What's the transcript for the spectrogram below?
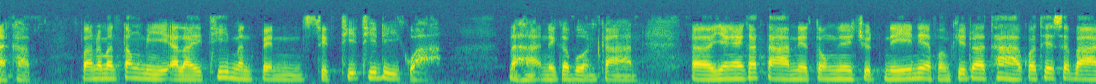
นะครับ เพราะนั้นมันต้องมีอะไรที่มันเป็นสิทธิที่ดีกว่านะฮะในกระบวนการยังไงก็ตามเนี่ยตรงในจุดนี้เนี่ยผมคิดว่าถ้าหากว่าเทศบาล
